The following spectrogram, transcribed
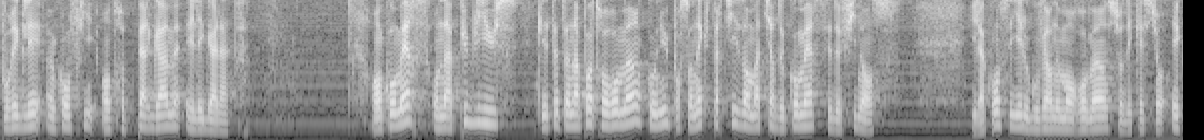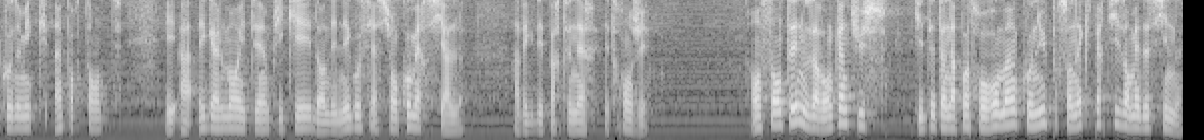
pour régler un conflit entre Pergame et les Galates. En commerce, on a Publius, qui était un apôtre romain connu pour son expertise en matière de commerce et de finance. Il a conseillé le gouvernement romain sur des questions économiques importantes et a également été impliqué dans des négociations commerciales avec des partenaires étrangers. En santé, nous avons Quintus, qui était un apôtre romain connu pour son expertise en médecine.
